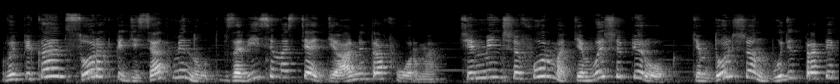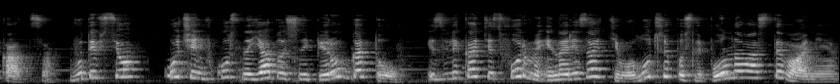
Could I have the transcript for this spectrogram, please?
Выпекаем 40-50 минут в зависимости от диаметра формы. Чем меньше форма, тем выше пирог, тем дольше он будет пропекаться. Вот и все. Очень вкусный яблочный пирог готов. Извлекать из формы и нарезать его лучше после полного остывания.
